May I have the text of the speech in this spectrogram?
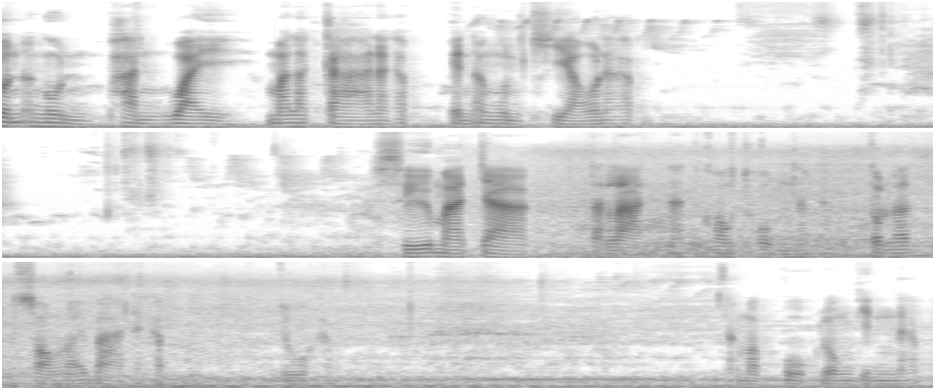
ต้นองุ่นพันไวยมะละกานะครับ เป็นองุ่นเขียวนะครับ ซื้อมาจากตลาดนัดคลองถมนะครับ ต้นละ 200 บาทนะครับ ดูครับเอามาปลูกลงดินนะครับ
